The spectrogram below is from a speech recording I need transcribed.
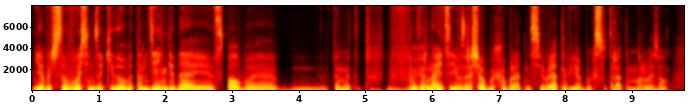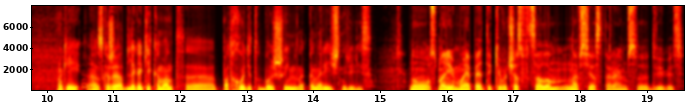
я бы часов 8 закидывал бы там деньги, да, и спал бы э, там этот в овернайте и возвращал бы их обратно себе. Вряд ли бы я бы их с утра там морозил. Окей, а скажи, а для каких команд э, подходит вот больше именно канареечный релиз? Ну, смотри, мы опять-таки вот сейчас в целом на все стараемся двигать.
